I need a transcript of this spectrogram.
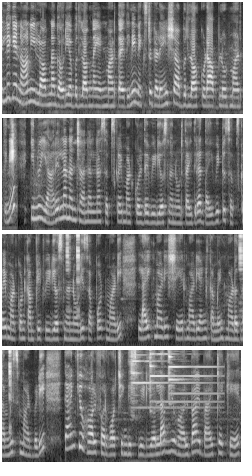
ಇಲ್ಲಿಗೆ ನಾನು ಈ ಲಾಗ್ನ ಗೌರಿ ಹಬ್ಬದ ಲಾಗ್ನ ಎಂಡ್ ಮಾಡ್ತಾ ಇದ್ದೀನಿ. ನೆಕ್ಸ್ಟ್ ಗಣೇಶ ಹಬ್ಬದ ಲಾಗ್ ಕೂಡ ಅಪ್ಲೋಡ್ ಮಾಡ್ತೀನಿ. ಇನ್ನು ಯಾರೆಲ್ಲ ನನ್ನ ಚಾನಲ್ನ ಸಬ್ಸ್ಕ್ರೈಬ್ ಮಾಡ್ಕೊಳ್ದೆ ವೀಡಿಯೋಸ್ನ ನೋಡ್ತಾ ಇದ್ದೀರಾ, ದಯವಿಟ್ಟು ಸಬ್ಸ್ಕ್ರೈಬ್ ಮಾಡ್ಕೊಂಡು ಕಂಪ್ಲೀಟ್ ವೀಡಿಯೋಸ್ನ ನೋಡಿ ಸಪೋರ್ಟ್ ಮಾಡಿ ಲೈಕ್ ಮಾಡಿ ಶೇರ್ ಮಾಡಿ ಆ್ಯಂಡ್ ಕಮೆಂಟ್ ಮಾಡೋದನ್ನ ಮಿಸ್ ಮಾಡಿಬಿಡಿ. Thank you all for watching this video love you all bye bye take care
